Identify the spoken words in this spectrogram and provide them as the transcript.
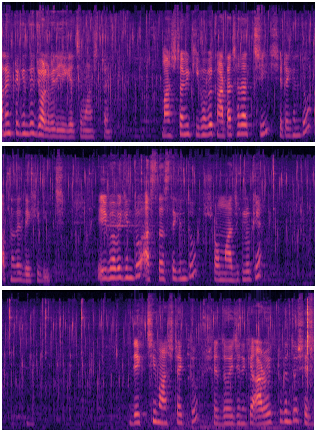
অনেকটা কিন্তু জল বেরিয়ে গেছে মাছটায়। মাছটা আমি কীভাবে কাঁটা ছাড়াচ্ছি সেটা কিন্তু আপনাদের দেখিয়ে দিচ্ছি। এইভাবে কিন্তু আস্তে আস্তে কিন্তু সব মাছগুলোকে দেখছি মাছটা একটু সেদ্ধ হয়েছে নাকি? আরও একটু কিন্তু সেদ্ধ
